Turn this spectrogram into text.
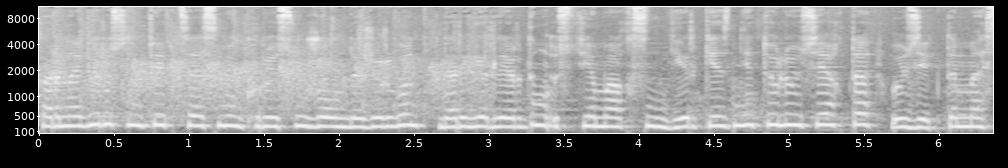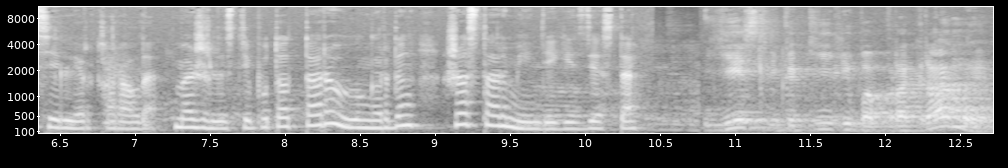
коронавирус инфекциясымен күресу жолында жүрген дәрігерлердің үстемақысын дер кезінде төлеу сияқты өзекті мәселелер қаралды. Мәжіліс депутаттары өңірдің жастарымен де кездесті. Есть ли какие-либо программы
